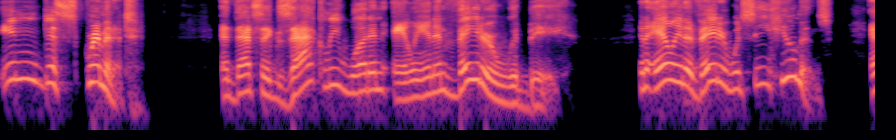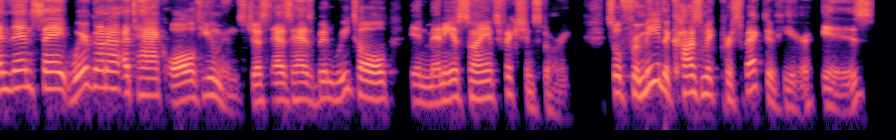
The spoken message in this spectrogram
indiscriminate. And that's exactly what an alien invader would be. An alien invader would see humans and then say, We're going to attack all humans, just as has been retold in many a science fiction story. So for me, the cosmic perspective here is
